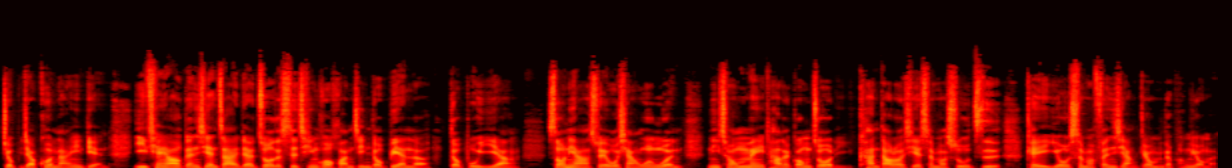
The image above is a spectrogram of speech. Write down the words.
就比较困难一点。以前要跟现在的做的事情或环境都变了，都不一样。Sonia，所以我想问问你，从 Meta 的工作里看到了些什么数字，可以有什么分享给我们的朋友们？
